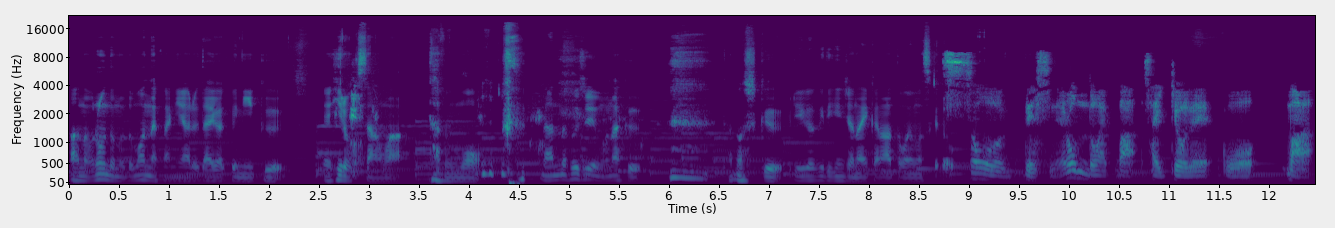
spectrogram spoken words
あの、ロンドンのど真ん中にある大学に行く、えひろきさんは、多分もう、何の不自由もなく、楽しく留学できるんじゃないかなと思いますけど。そうですね。ロンドンはやっぱ最強で、こう、まあ、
